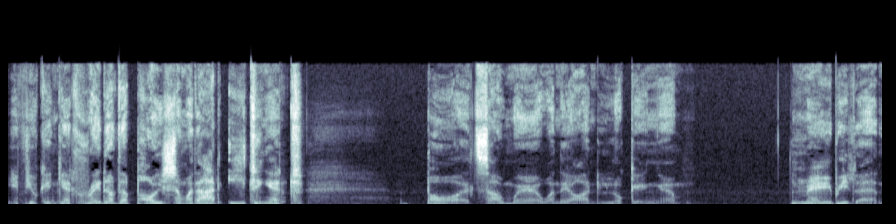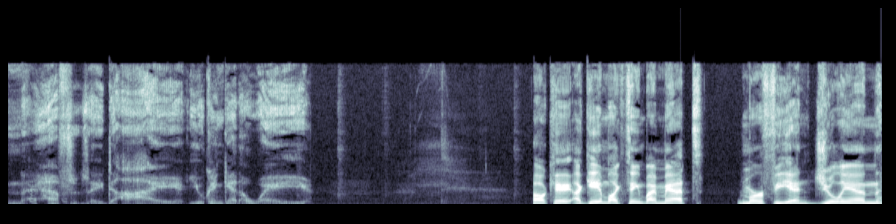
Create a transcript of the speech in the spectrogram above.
If you can get rid of the poison without eating it, pour it somewhere when they aren't looking. Maybe then, after they die, you can get away. Okay, a game-like thing by Matt Murphy and Julian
